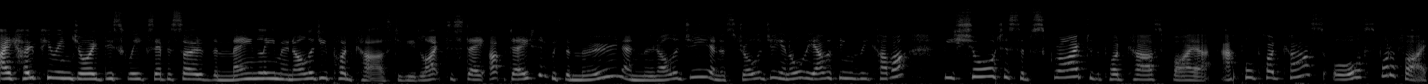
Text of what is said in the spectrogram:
I hope you enjoyed this week's episode of the Mainly Moonology podcast. If you'd like to stay updated with the moon and moonology and astrology and all the other things we cover, be sure to subscribe to the podcast via Apple Podcasts or Spotify.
